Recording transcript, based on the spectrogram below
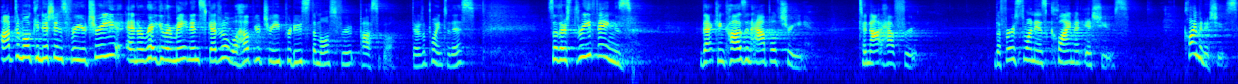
Optimal conditions for your tree and a regular maintenance schedule will help your tree produce the most fruit possible. There's a point to this. So there's three things that can cause an apple tree to not have fruit. The first one is climate issues. Climate issues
